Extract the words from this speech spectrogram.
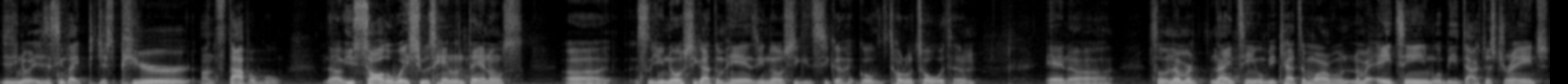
you know it just seems like just pure unstoppable. Uh, you saw the way she was handling Thanos, uh, so you know she got them hands. You know she she could go toe to toe with him, and uh, so number nineteen will be Captain Marvel. Number eighteen will be Doctor Strange.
